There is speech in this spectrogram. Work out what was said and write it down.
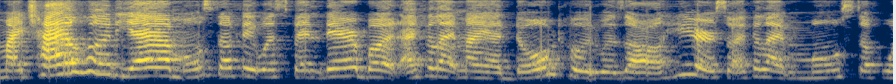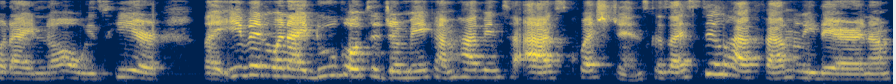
my childhood, yeah, most of it was spent there, but I feel like my adulthood was all here. So I feel like most of what I know is here. Like even when I do go to Jamaica, I'm having to ask questions because I still have family there and I'm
